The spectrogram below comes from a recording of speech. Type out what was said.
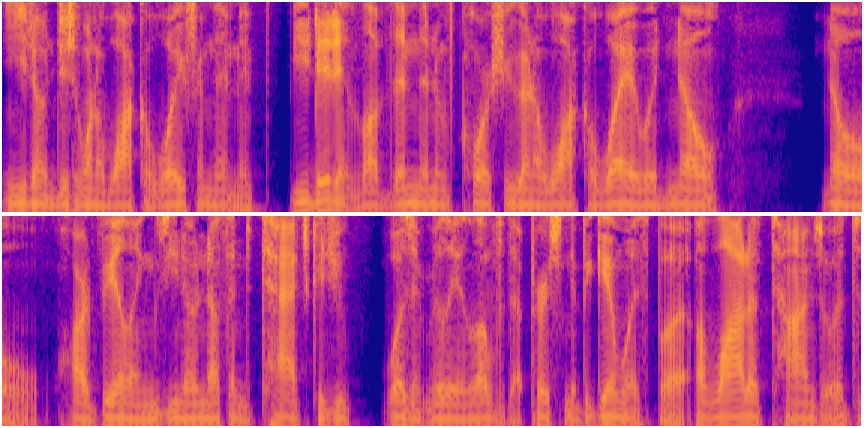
you don't just want to walk away from them. If you didn't love them, then of course you're going to walk away with no no hard feelings, you know, nothing attached because you wasn't really in love with that person to begin with. But a lot of times what's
